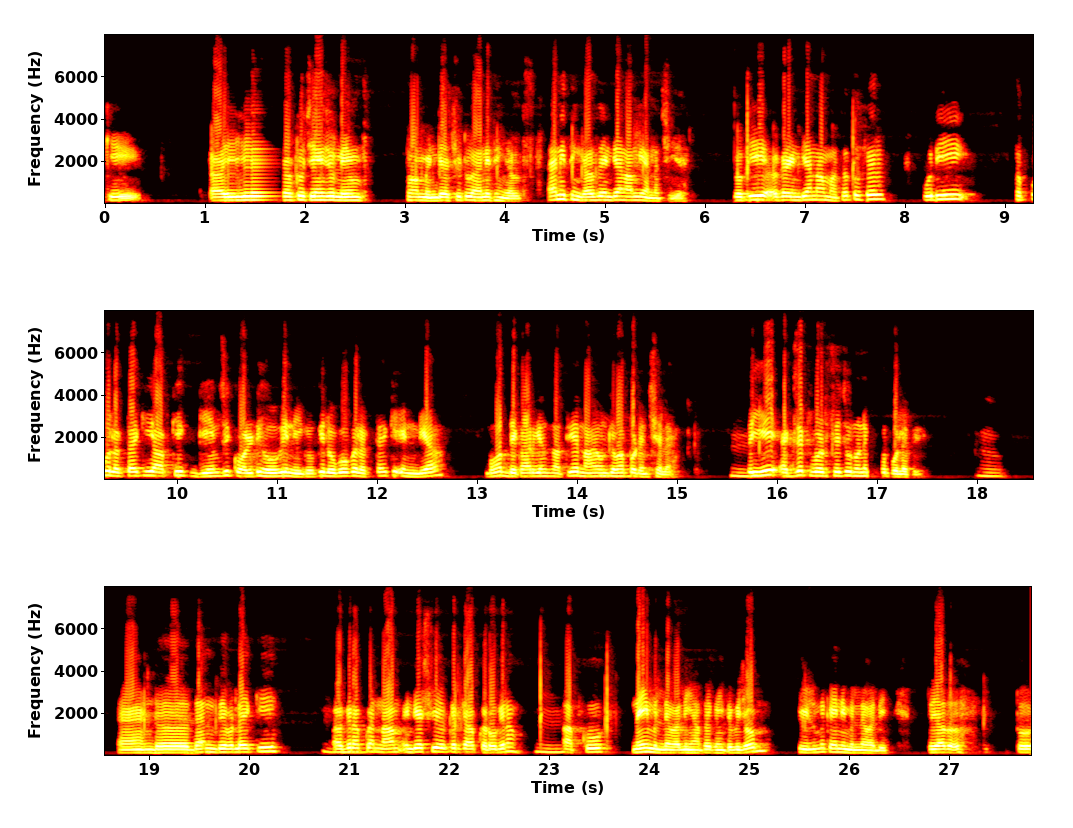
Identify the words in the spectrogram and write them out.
"Ki, uh, you have to change your name from India to anything else. Anything else Hmm. India नाम नहीं आना चाहिए क्योंकि Hmm. अगर इंडिया नाम आता तो फिर पूरी सबको लगता है कि आपकी गेम्स की क्वालिटी होगी नहीं क्योंकि लोगों को लगता है कि इंडिया बहुत बेकार गेम्स आती है ना ही उनके पास Hmm. पोटेंशियल है Hmm. तो ये एग्जैक्ट वर्ड थे जो उन्होंने बोले थे. एंड देन देवर लाइक कि अगर Hmm. आपका नाम इंडिया श्री करके आप करोगे ना Hmm. आपको नहीं मिलने वाली यहाँ पे कहीं पे भी जॉब फ़ील्ड में कहीं नहीं मिलने वाली तो या तो तो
